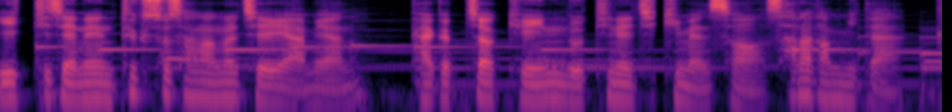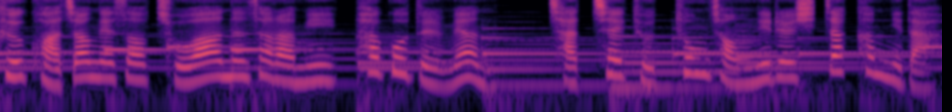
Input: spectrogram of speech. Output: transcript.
이티제는 특수 상황을 제외하면 가급적 개인 루틴을 지키면서 살아갑니다. 그 과정에서 좋아하는 사람이 파고들면 자체 교통 정리를 시작합니다.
